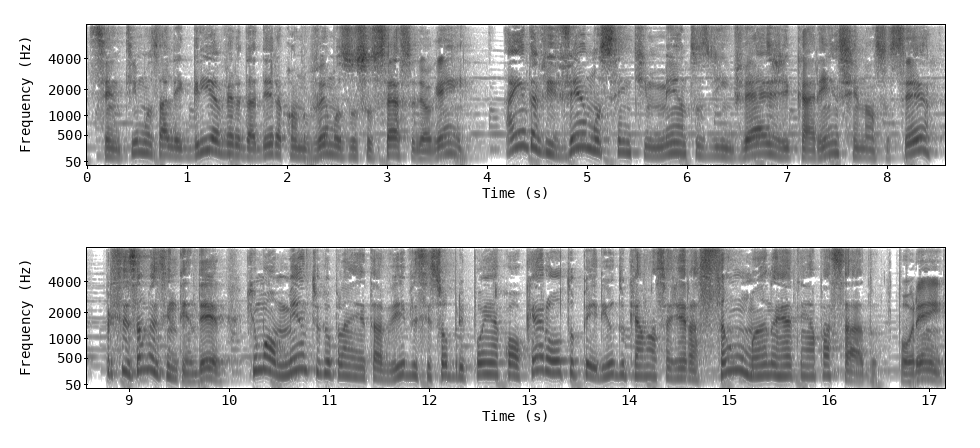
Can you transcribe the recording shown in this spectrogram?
Sentimos alegria verdadeira quando vemos o sucesso de alguém? Ainda vivemos sentimentos de inveja e carência em nosso ser? Precisamos entender que o momento que o planeta vive se sobrepõe a qualquer outro período que a nossa geração humana já tenha passado. Porém,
